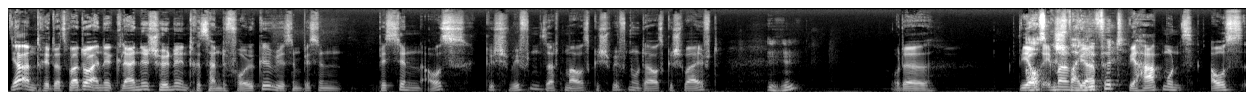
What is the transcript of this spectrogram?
ja, André, das war doch eine kleine, schöne, interessante Folge. Wir sind ein bisschen, bisschen ausgeschwiffen, sagt man ausgeschwiffen oder ausgeschweift. Mhm. Oder wie auch immer. Wir, wir haben uns aus,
